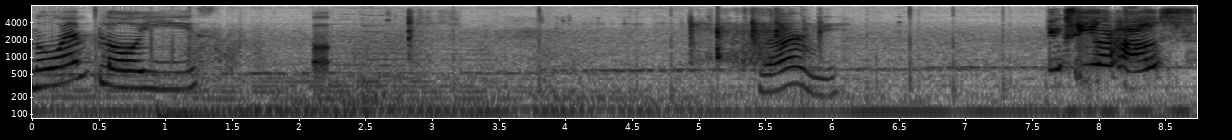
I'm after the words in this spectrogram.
No employees. Uh, where are we? You see your house?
